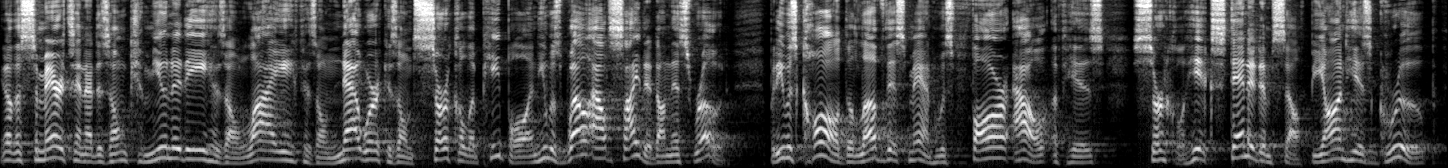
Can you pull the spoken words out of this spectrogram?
You know, the Samaritan had his own community, his own life, his own network, his own circle of people, and he was well outside it on this road. But he was called to love this man who was far out of his circle. He extended himself beyond his group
